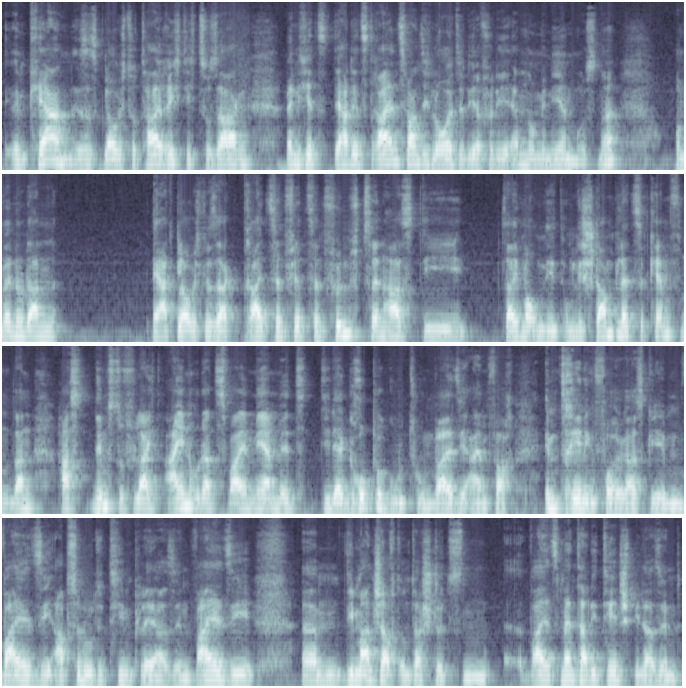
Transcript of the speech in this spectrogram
im Kern ist es, glaube ich, total richtig zu sagen, wenn ich jetzt, der hat jetzt 23 Leute, die er für die EM nominieren muss, ne? Und wenn du dann, er hat, glaube ich, gesagt, 13, 14, 15 hast, die, sag ich mal, um die, um die Stammplätze kämpfen, dann hast, nimmst du vielleicht ein oder zwei mehr mit, die der Gruppe gut tun, weil sie einfach im Training Vollgas geben, weil sie absolute Teamplayer sind, weil sie ähm, die Mannschaft unterstützen, weil es Mentalitätsspieler sind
